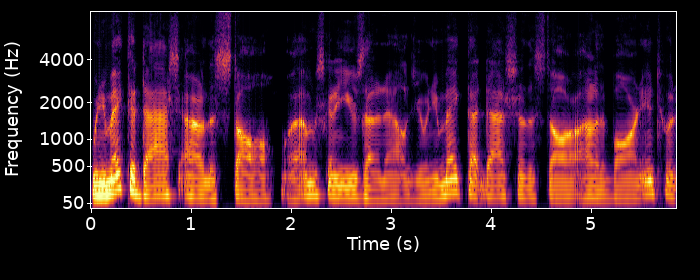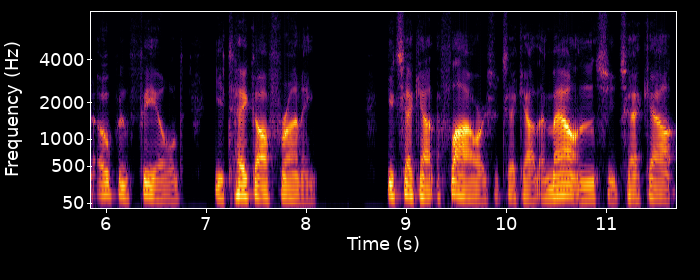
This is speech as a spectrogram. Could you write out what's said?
When you make the dash out of the stall, I'm just going to use that analogy. When you make that dash out of the stall, out of the barn into an open field, you take off running. You check out the flowers, you check out the mountains, you check out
